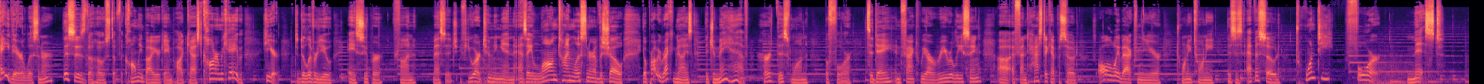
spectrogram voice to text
Hey there, listener. This is the host of the Call Me By Your Game podcast, Connor McCabe, here to deliver you a super fun message. If you are tuning in as a longtime listener of the show, you'll probably recognize that you may have heard this one before. Today, in fact, we are re releasing uh, a fantastic episode all the way back from the year 2020. This is episode 24 Myst,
